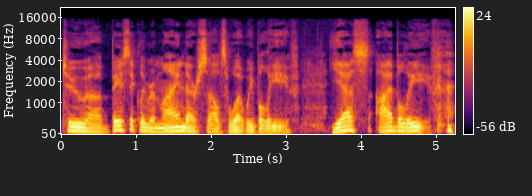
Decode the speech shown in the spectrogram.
to uh, basically remind ourselves what we believe. Yes, I believe.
